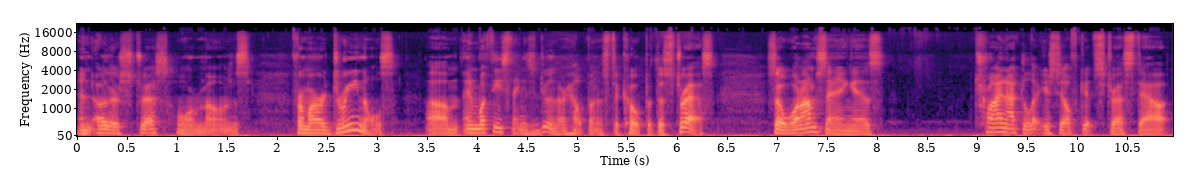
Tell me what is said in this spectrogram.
and other stress hormones from our adrenals, um, and what these things do, and they're helping us to cope with the stress. So what I'm saying is, try not to let yourself get stressed out.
